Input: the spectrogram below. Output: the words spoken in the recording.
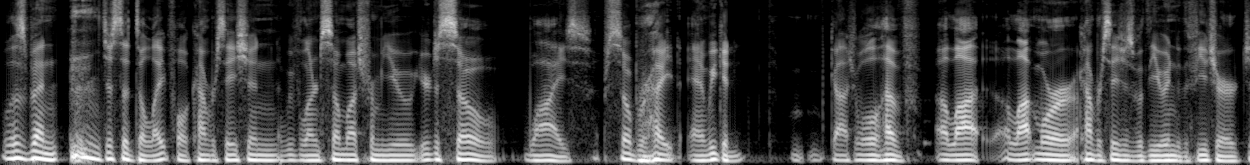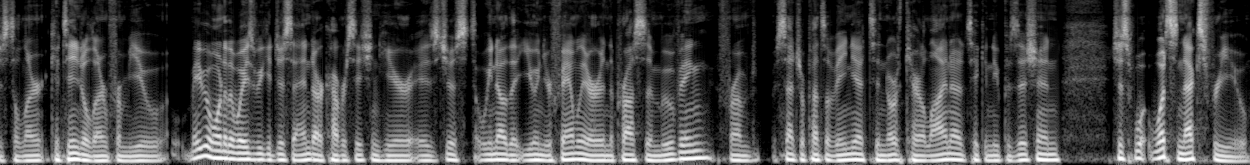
Well, this has been just a delightful conversation. We've learned so much from you. You're just so wise, so bright, and we could gosh, we'll have a lot a lot more conversations with you into the future just to learn continue to learn from you. Maybe one of the ways we could just end our conversation here is just we know that you and your family are in the process of moving from central Pennsylvania to North Carolina to take a new position. Just what, what's next for you?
